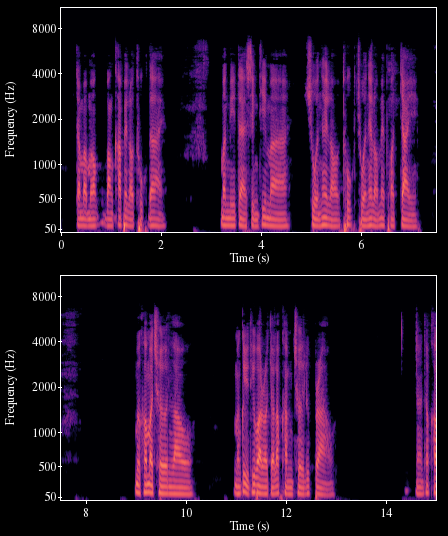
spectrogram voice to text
ำจะมาบังคับให้เราทุกข์ได้ มันมีแต่สิ่งที่มา ชวนให้เราทุกข์ชวนให้เราไม่พอใจ เมื่อเขามาเชิญเรา มันก็อยู่ที่ว่าเราจะรับคำเชิญหรือเปล่านะถ้าเขา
